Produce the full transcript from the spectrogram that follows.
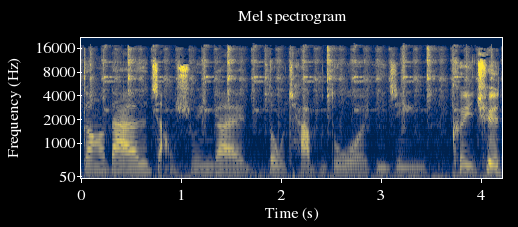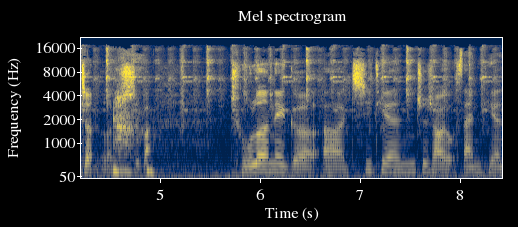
刚刚大家的讲述，应该都差不多已经可以确诊了，是吧？除了那个呃七天至少有三天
